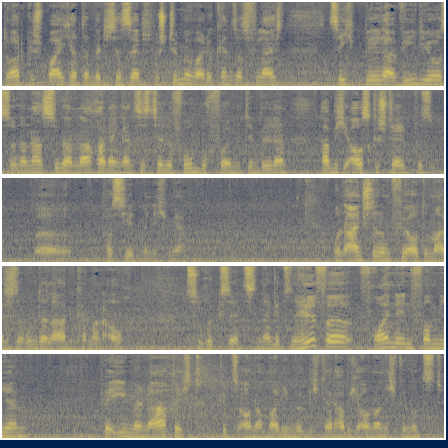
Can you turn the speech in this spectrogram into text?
dort gespeichert, damit ich das selbst bestimme, weil du kennst das vielleicht, zig Bilder, Videos und dann hast du dann nachher dein ganzes Telefonbuch voll mit den Bildern. Habe ich ausgestellt, äh, passiert mir nicht mehr. Und Einstellungen für automatisches Herunterladen kann man auch zurücksetzen. Dann gibt es eine Hilfe, Freunde informieren, per E-Mail Nachricht gibt es auch nochmal die Möglichkeit, habe ich auch noch nicht genutzt.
